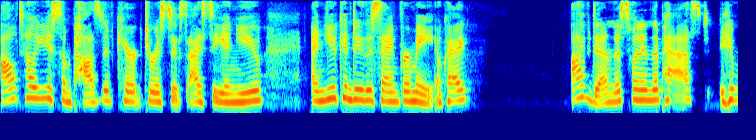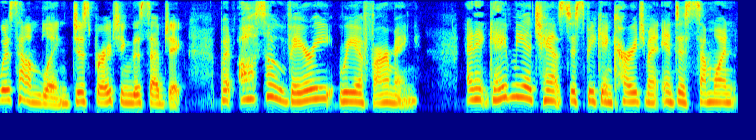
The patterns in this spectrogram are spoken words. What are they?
I'll tell you some positive characteristics I see in you, and you can do the same for me, okay? I've done this one in the past. It was humbling just broaching the subject, but also very reaffirming. And it gave me a chance to speak encouragement into someone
